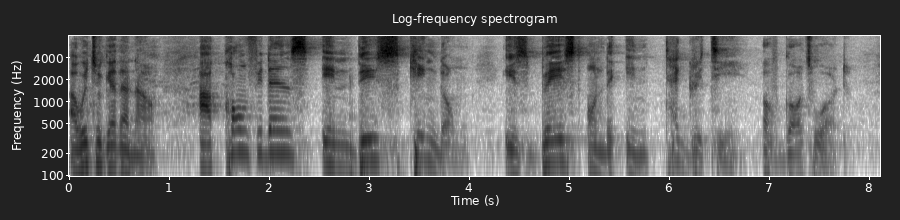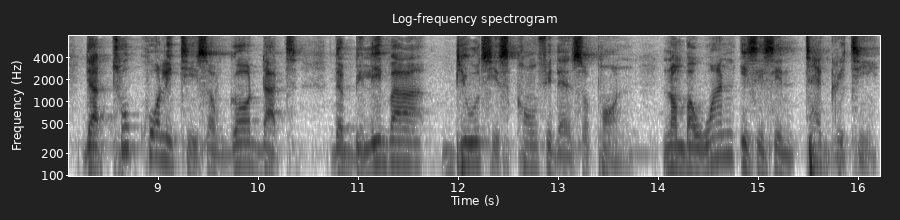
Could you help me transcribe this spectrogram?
are we together now our confidence in this kingdom is based on the integrity of God's word. There are two qualities of God that the believer builds his confidence upon. Number one is his integrity.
